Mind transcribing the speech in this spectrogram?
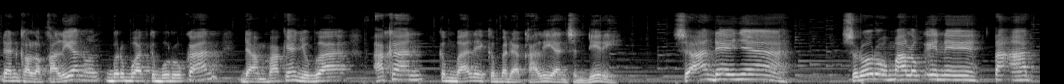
Dan kalau kalian berbuat keburukan, dampaknya juga akan kembali kepada kalian sendiri. Seandainya seluruh makhluk ini taat,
